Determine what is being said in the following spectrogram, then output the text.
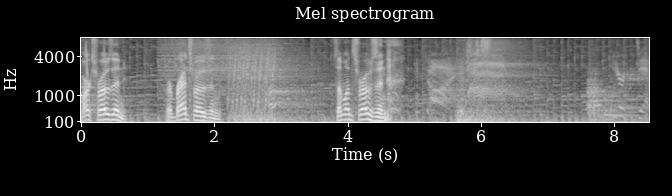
Mark's frozen! Or Brad's frozen. Someone's frozen. You're dead.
